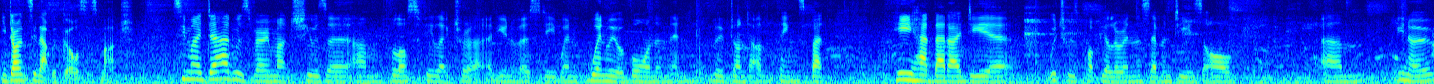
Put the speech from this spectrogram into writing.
You don't see that with girls as much. See, my dad was very much. He was a um, philosophy lecturer at university when when we were born, and then moved on to other things. But he had that idea, which was popular in the seventies, of um, you know,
